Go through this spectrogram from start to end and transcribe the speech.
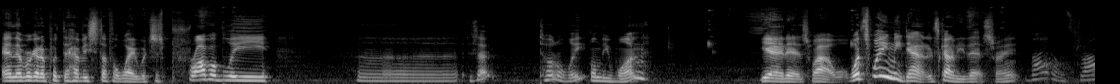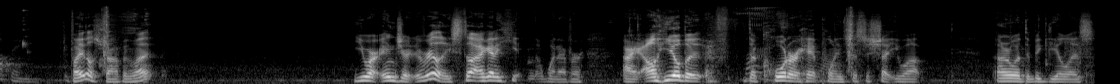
and then we're gonna put the heavy stuff away, which is probably... Uh, is that total weight? Only one? Yeah, it is. Wow. What's weighing me down? It's got to be this, right? Vitals dropping. Vitals dropping. What? You are injured. Really? Still, I gotta heal. Whatever. All right, I'll heal the the quarter hit points just to shut you up. I don't know what the big deal is.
